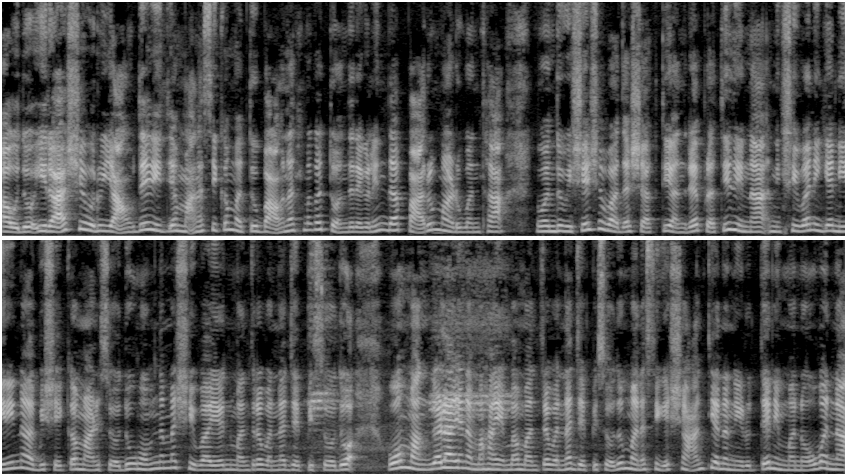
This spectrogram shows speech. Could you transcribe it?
ಹೌದು, ಈ ರಾಶಿಯವರು ಯಾವುದೇ ರೀತಿಯ ಮಾನಸಿಕ ಮತ್ತು ಭಾವನಾತ್ಮಕ ತೊಂದರೆಗಳಿಂದ ಪಾರು ಮಾಡುವಂತಹ ಒಂದು ವಿಶೇಷವಾದ ಶಕ್ತಿ ಅಂದರೆ ಪ್ರತಿದಿನ ಶಿವನಿಗೆ ನೀರಿನ ಅಭಿಷೇಕ ಮಾಡಿಸೋದು, ಓಂ ನಮ ಶಿವಾಯ ಮಂತ್ರವನ್ನು ಜಪಿಸೋದು, ಓಂ ಮಂಗಳಾಯ ನಮಃ ಎಂಬ ಮಂತ್ರವನ್ನು ಜಪಿಸೋದು ಮನಸ್ಸಿಗೆ ಶಾಂತಿಯನ್ನು ನೀಡುತ್ತೆ, ನಿಮ್ಮ ನೋವನ್ನು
